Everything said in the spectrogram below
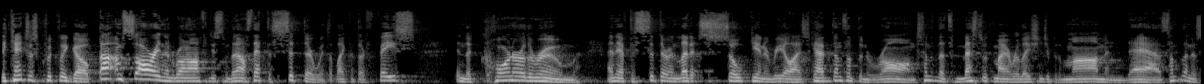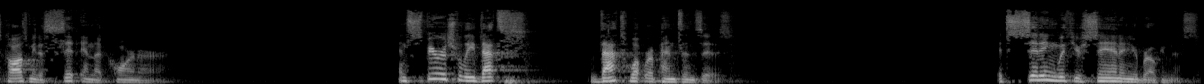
They can't just quickly go, oh, I'm sorry, and then run off and do something else. They have to sit there with it, like with their face in the corner of the room, and they have to sit there and let it soak in and realize, okay, I've done something wrong, something that's messed with my relationship with mom and dad, something that's caused me to sit in the corner. And spiritually, that's, that's what repentance is. It's sitting with your sin and your brokenness.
